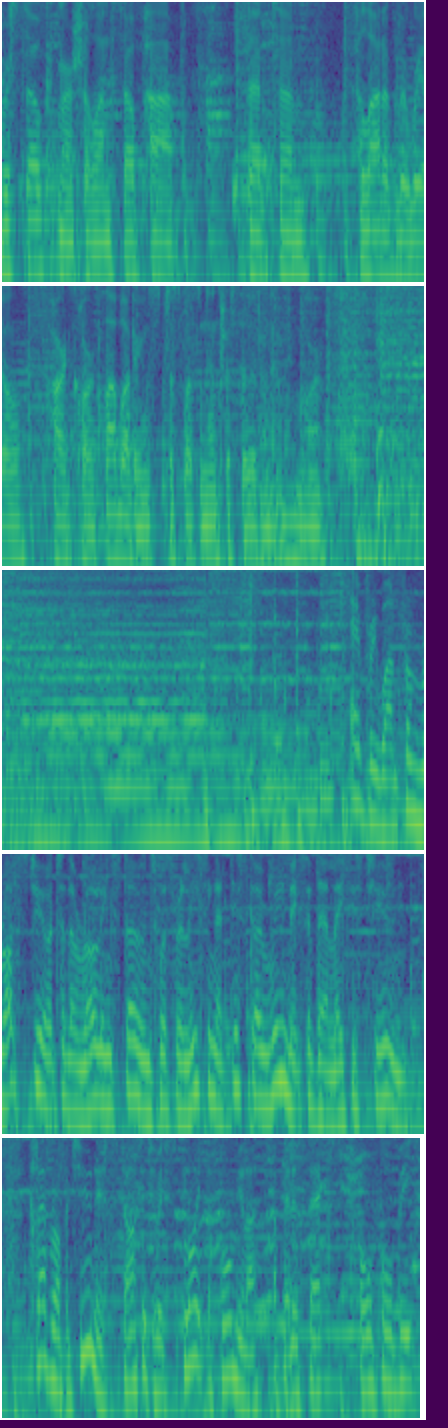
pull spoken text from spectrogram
were so commercial and so pop that um, a lot of the real hardcore club audience just wasn't interested in it anymore. Everyone from Rod Stewart to the Rolling Stones was releasing a disco remix of their latest tune. Clever opportunists started to exploit the formula, a bit of sex, 4-4 beat,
